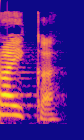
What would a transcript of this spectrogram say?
سترايكا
